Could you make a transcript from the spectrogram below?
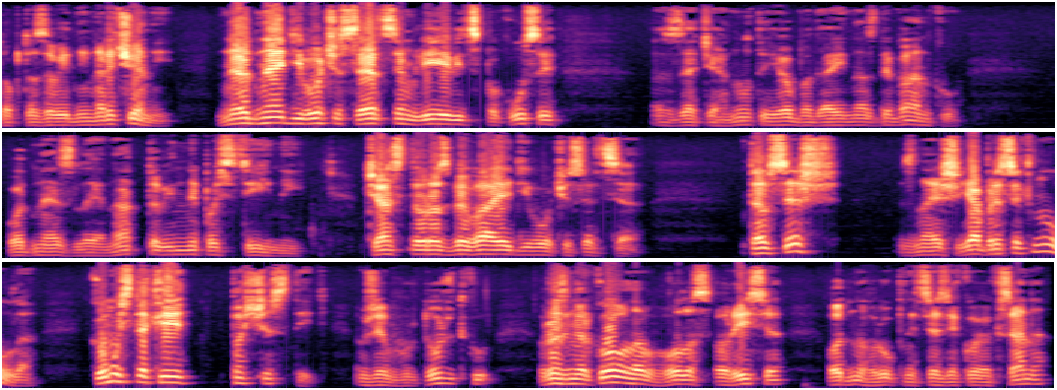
тобто завидний наречений. Не одне дівоче серце мліє від спокуси затягнути його бодай на здебанку. Одне зле, надто він непостійний, часто розбиває дівочі серця. Та все ж, знаєш, я б рисикнула. Комусь таки пощастить. Вже в гуртожитку розмірковувала вголос Орися, одногрупниця, з якою Оксана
